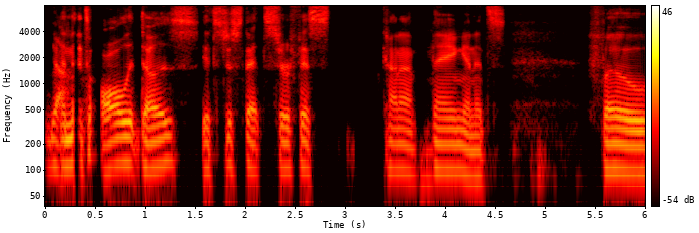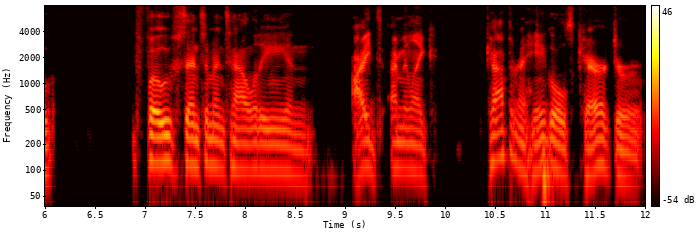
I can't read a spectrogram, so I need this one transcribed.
Yeah. And that's all it does. It's just that surface kind of thing. And it's faux, faux sentimentality. And I, I mean, like Katherine Heigl's character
